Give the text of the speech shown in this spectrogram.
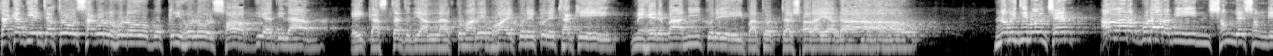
টাকা দিয়ে যত ছাগল হলো, বকরি হলো, সব দিয়ে দিলাম। এই কাজটা যদি আল্লাহ তোমারে ভয় করে করে থাকি, মেহরবানি করে এই পাথরটা সরাইয়া দাও। নবীজি বলছেন, আল্লাহ রাব্বুল আলামিন সঙ্গে সঙ্গে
